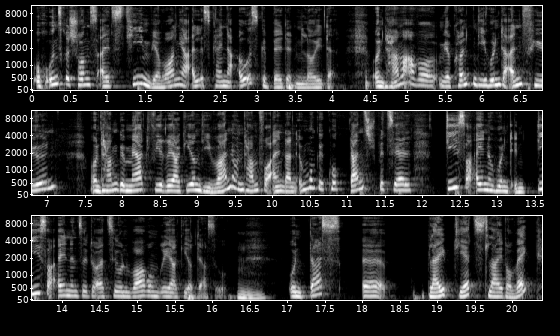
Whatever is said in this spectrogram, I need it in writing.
auch unsere Chance als Team. Wir waren ja alles keine ausgebildeten Leute. Und haben aber, wir konnten die Hunde anfühlen und haben gemerkt, wie reagieren die wann und haben vor allem dann immer geguckt, ganz speziell, dieser eine Hund in dieser einen Situation, warum reagiert er so? Und das äh, bleibt jetzt leider weg.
